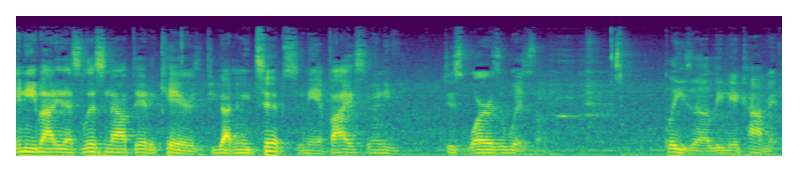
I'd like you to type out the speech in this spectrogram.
anybody that's listening out there that cares, if you got any tips, any advice, or any just words of wisdom, please uh, leave me a comment.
